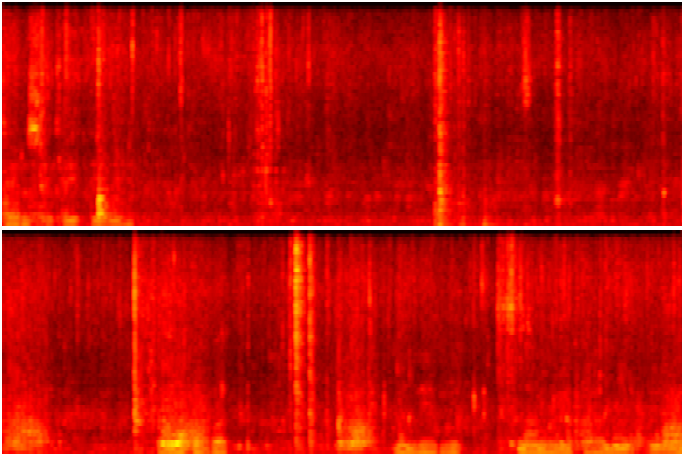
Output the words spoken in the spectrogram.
ಸೇರಿಸ್ತಾ ಇದ್ದೇನೆ ಬಾತ್ ಮನೆಯಲ್ಲಿ ನಾನು ಈ ಥರ ಮಾಡ್ತೇನೆ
